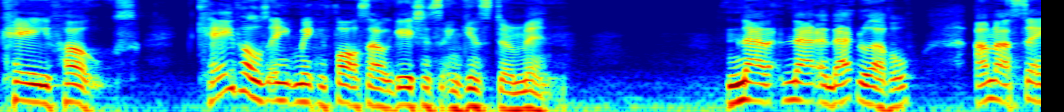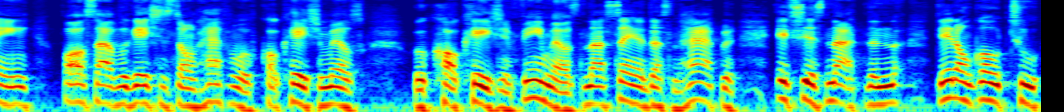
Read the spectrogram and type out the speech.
cave hoes. Cave hoes ain't making false allegations against their men. Not, not at that level. I'm not saying false allegations don't happen with Caucasian males, with Caucasian females. I'm not saying it doesn't happen. It's just not, the, they don't go to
